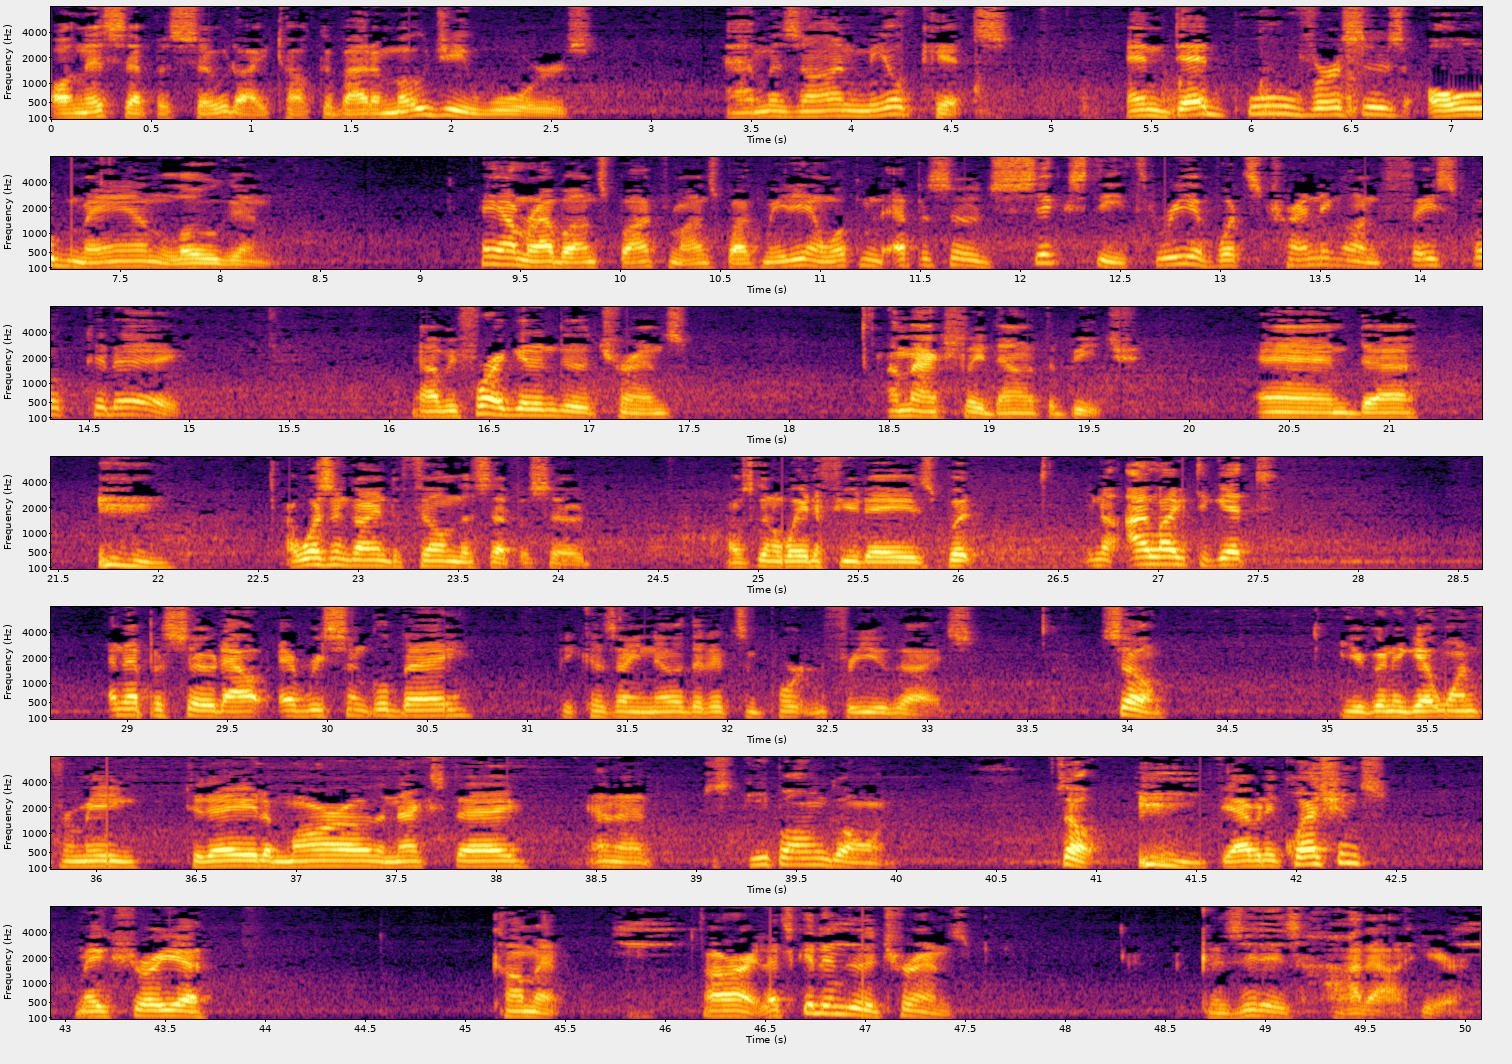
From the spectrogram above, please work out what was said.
On this episode, I talk about emoji wars, Amazon meal kits, and Deadpool versus Old Man Logan. Hey, I'm Rob Anspach from Anspach Media, and welcome to episode 63 of What's Trending on Facebook today. Now, before I get into the trends, I'm actually down at the beach, and uh, I wasn't going to film this episode. I was going to wait a few days, but you know, I like to get an episode out every single day because I know that it's important for you guys. So, you're going to get one for me today, tomorrow, the next day, and then just keep on going. So, if you have any questions, make sure you comment. All right, let's get into the trends because it is hot out here.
